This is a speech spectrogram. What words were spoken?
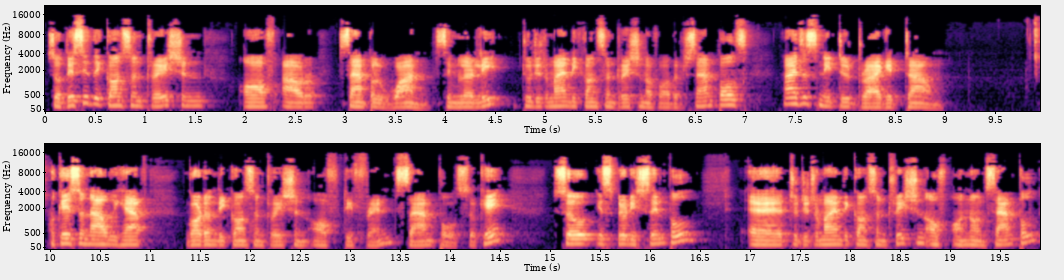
So this is the concentration of our sample 1. Similarly, to determine the concentration of other samples, I just need to drag it down. Okay, so now we have gotten the concentration of different samples. Okay, so it's pretty simple uh, to determine the concentration of unknown sample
